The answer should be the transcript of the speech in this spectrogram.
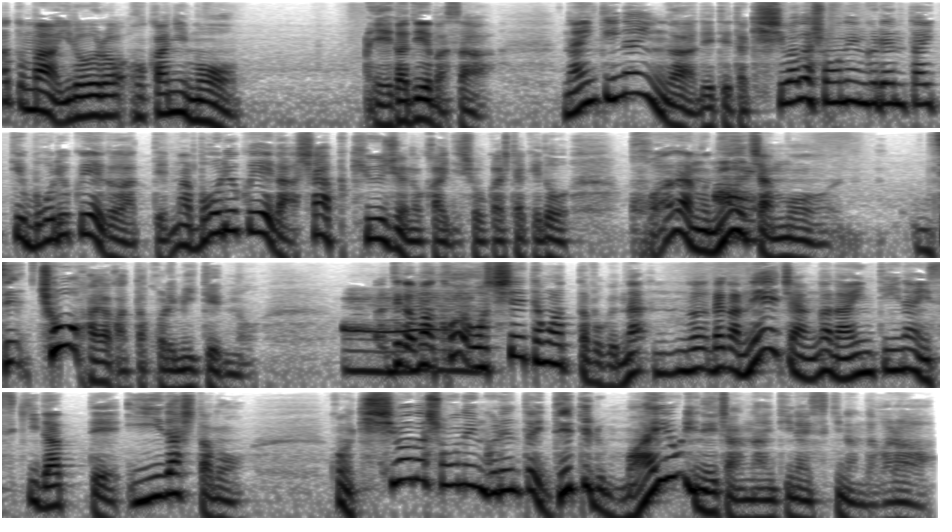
あとまあいろいろ他にも映画で言えばさ、ナインティナインが出てた岸和田少年グレン隊っていう暴力映画があって、まあ暴力映画、シャープ90の回で紹介したけど、これはもう姉ちゃんもう、ぜ超早かった、これ見てるの。てかまあこれ教えてもらった僕。なだから姉ちゃんがナインティナイン好きだって言い出したの。この岸和田少年グレン隊出てる前より姉ちゃんナインティナイン好きなんだから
